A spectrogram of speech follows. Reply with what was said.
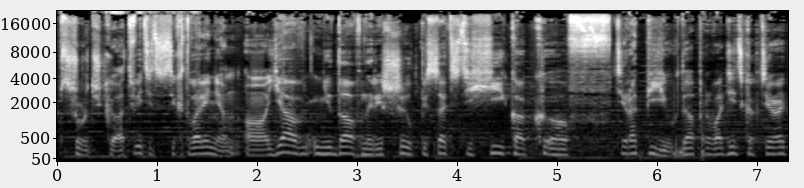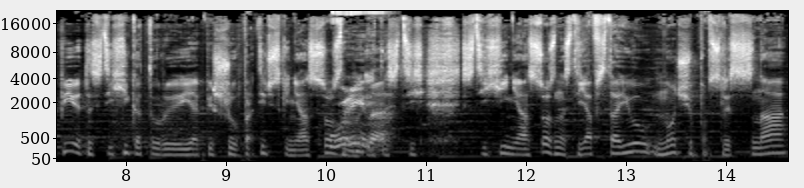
Шурочка, ответить стихотворением. А, Я недавно решил писать стихи как э, в терапию, да, проводить как терапию. Это стихи, которые я пишу практически неосознанно. Урина. Это стих- стихи неосознанности. Я встаю ночью после сна,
